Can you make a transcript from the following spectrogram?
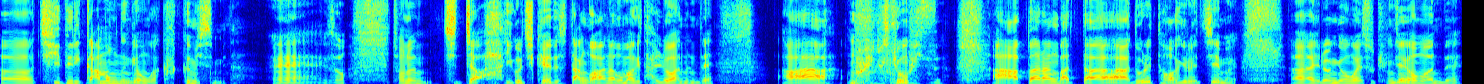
어, 지들이 까먹는 경우가 가끔 있습니다. 예, 네, 그래서 저는 진짜, 아, 이걸 지켜야 돼서 딴 거 안 하고 막 달려왔는데, 아, 뭐 이런 경우가 있어요. 아, 아빠랑 맞다. 놀이터 가기로 했지. 막, 아, 이런 경우가 있어 굉장히 허무한데,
